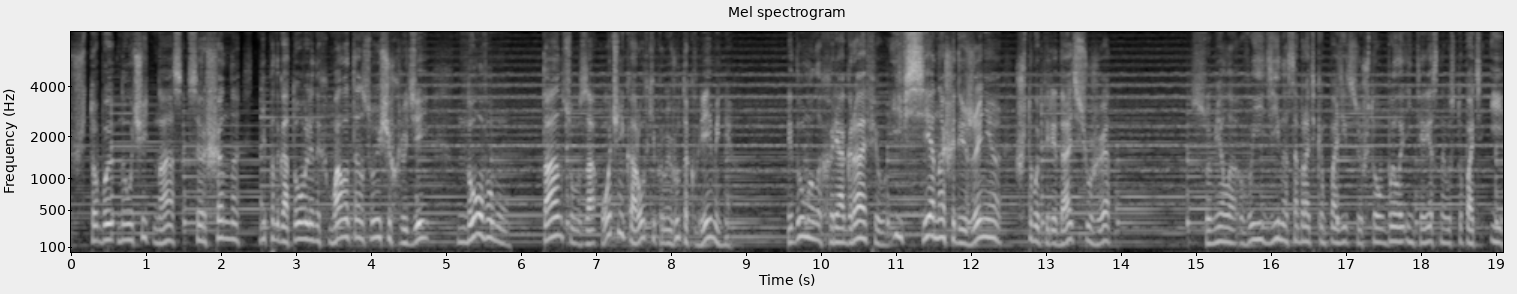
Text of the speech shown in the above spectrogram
чтобы научить нас, совершенно неподготовленных, мало танцующих людей, новому танцу за очень короткий промежуток времени. Придумала хореографию и все наши движения, чтобы передать сюжет. Сумела воедино собрать композицию, чтобы было интересно выступать и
